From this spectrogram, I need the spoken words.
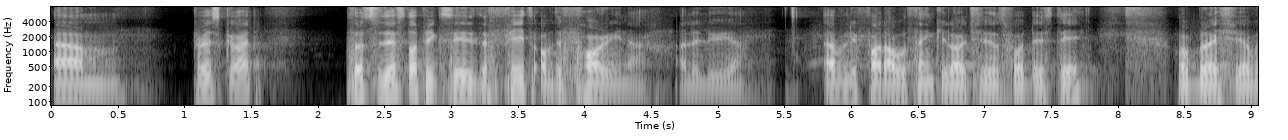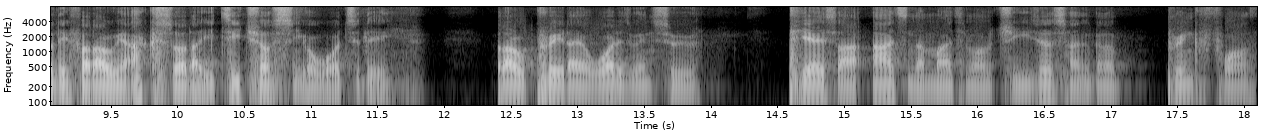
Um, praise God. So today's topic says the faith of the foreigner. Hallelujah. Heavenly Father, we thank you, Lord Jesus, for this day. We bless you, Heavenly Father. We ask, Lord, that you teach us your word today. But I will pray that your word is going to pierce our hearts in the mighty name of Jesus and it's going to bring forth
